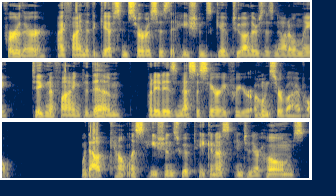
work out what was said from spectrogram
Further, I find that the gifts and services that Haitians give to others is not only dignifying to them, but it is necessary for your own survival. Without countless Haitians who have taken us into their homes,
